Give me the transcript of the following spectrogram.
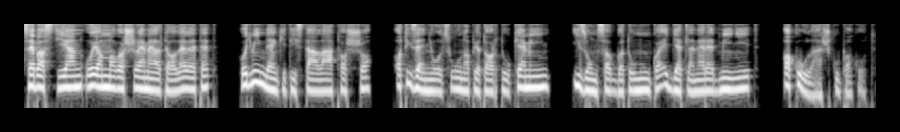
Sebastian olyan magasra emelte a leletet, hogy mindenki tisztán láthassa a 18 hónapja tartó kemény, izomszaggató munka egyetlen eredményét, a kólás kupakot.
